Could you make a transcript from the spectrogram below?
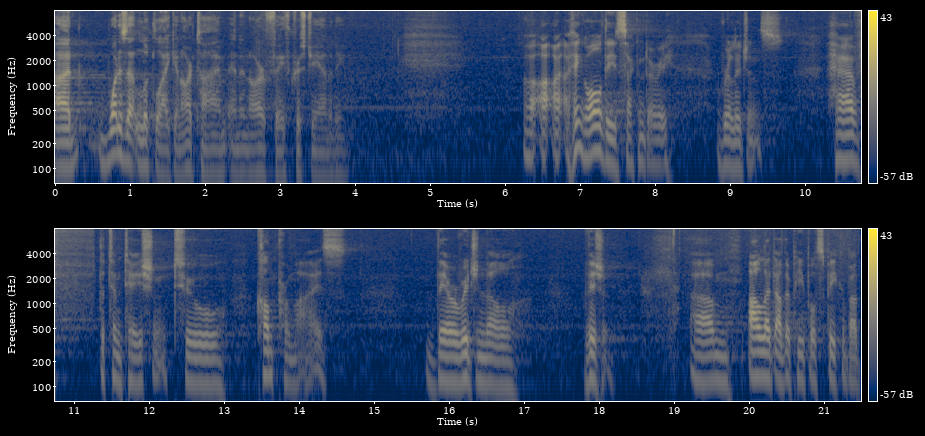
Uh, what does that look like in our time and in our faith, Christianity? Uh, I, I think all these secondary religions have the temptation to compromise their original vision. Um, I'll let other people speak about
